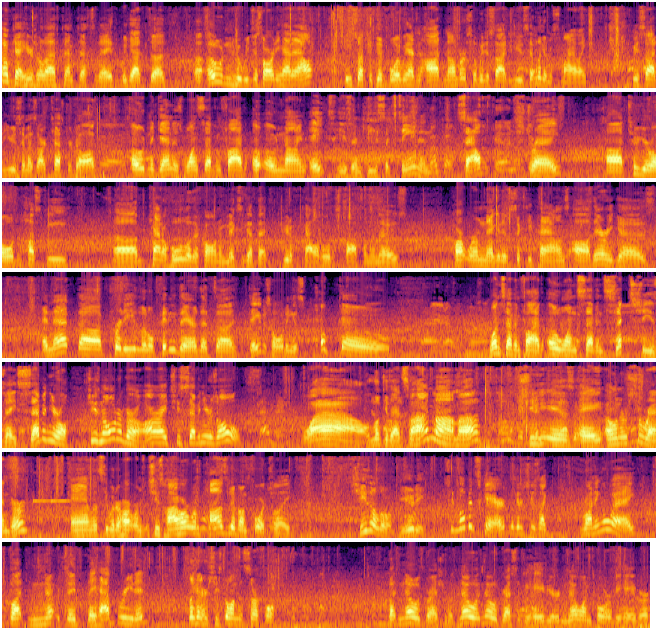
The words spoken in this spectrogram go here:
Okay, here's our last temp test today. We got uh, uh, Odin, who we just already had out. He's such a good boy. We had an odd number, so we decided to use him. Look at him smiling. We decided to use him as our tester dog. Odin again is 1750098. He's in B16 in South Stray. Uh, two-year-old husky uh, Catahoula. They're calling him mix. He's got that beautiful Catahoula spots on the nose. Heartworm negative, 60 pounds. Oh, there he goes. And that uh, pretty little pitty there that uh, Dave is holding is Cocoa. 1750176. She's a seven year old. She's an older girl. All right, she's seven years old. Seven. Wow, look at that. So, hi, Mama. She is a owner surrender. And let's see what her heartworm She's high heartworm positive, unfortunately. She's a little beauty. She's a little bit scared. Look at her. She's like running away, but no, they, they have breeded. Look at her. She's still in the circle. But no aggression, with no no aggressive behavior, no untoward behavior.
